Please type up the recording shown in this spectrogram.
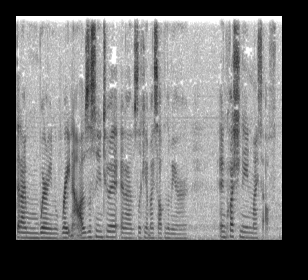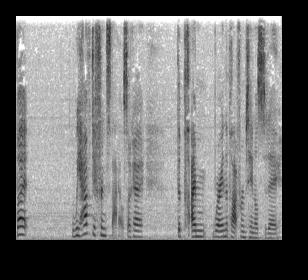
that I'm wearing right now. I was listening to it and I was looking at myself in the mirror and questioning myself. But we have different styles, okay? The pl- I'm wearing the platform sandals today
